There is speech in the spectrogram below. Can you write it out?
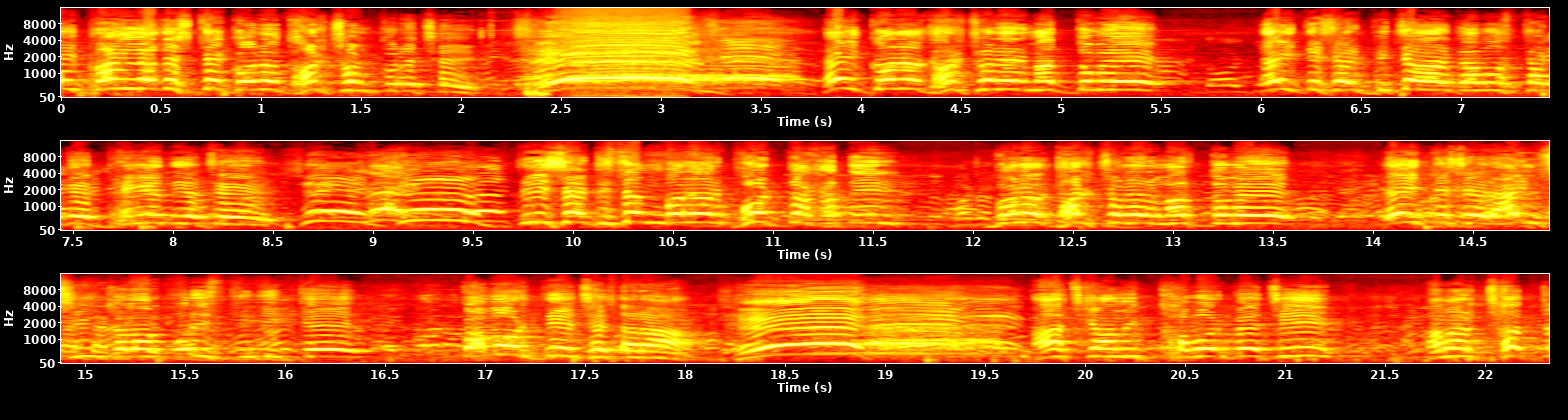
এই বাংলাদেশকে গণধর্ষণ করেছে। এই গণধর্ষণের মাধ্যমে এই দেশের বিচার ব্যবস্থাকে ভেঙে দিয়েছে। তিরিশে ডিসেম্বরের ভোট ডাকাতির গণধর্ষণের মাধ্যমে এই দেশের আইন শৃঙ্খলা পরিস্থিতিকে কবর দিয়েছে তারা। আজকে আমি খবর পেয়েছি, আমার ছাত্র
